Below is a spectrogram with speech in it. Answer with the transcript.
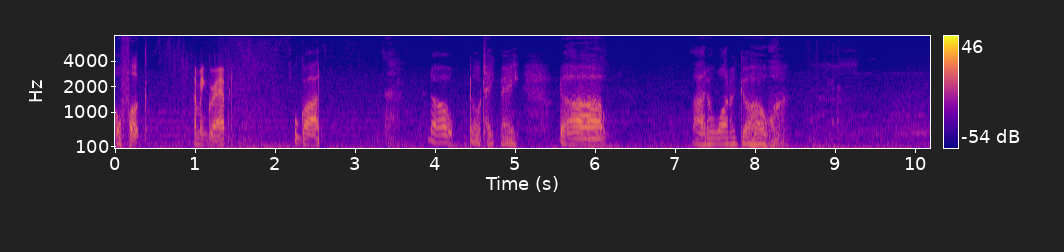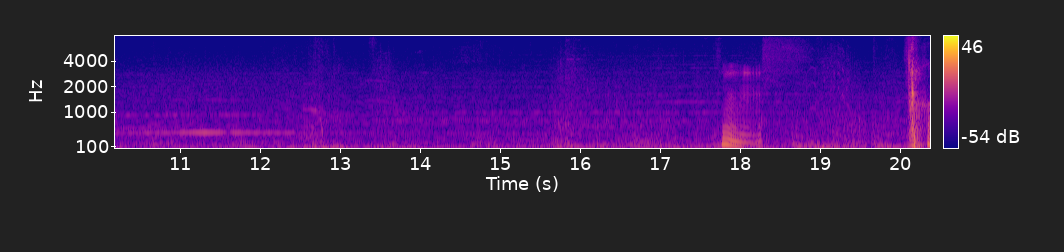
oh fuck. I'm being grabbed. Oh god. No, don't take me. No. I don't want to go. Hmm.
